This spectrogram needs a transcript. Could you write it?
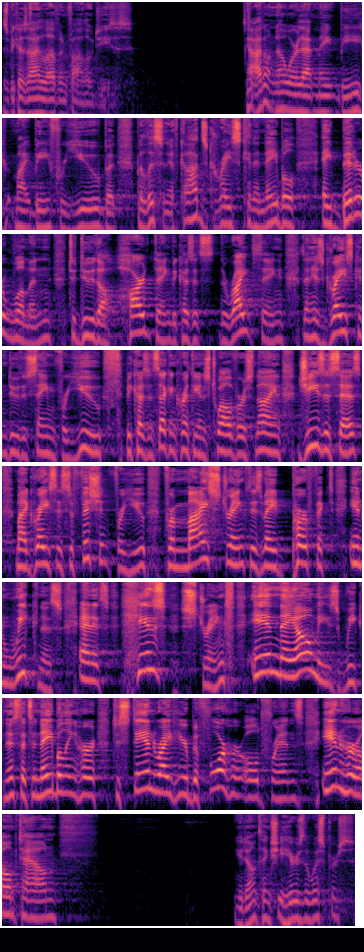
Is because I love and follow Jesus. I don't know where that may be, might be for you, but, but listen, if God's grace can enable a bitter woman to do the hard thing because it's the right thing, then his grace can do the same for you because in 2 Corinthians 12, verse 9, Jesus says, My grace is sufficient for you, for my strength is made perfect in weakness. And it's his strength in Naomi's weakness that's enabling her to stand right here before her old friends in her hometown you don't think she hears the whispers?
